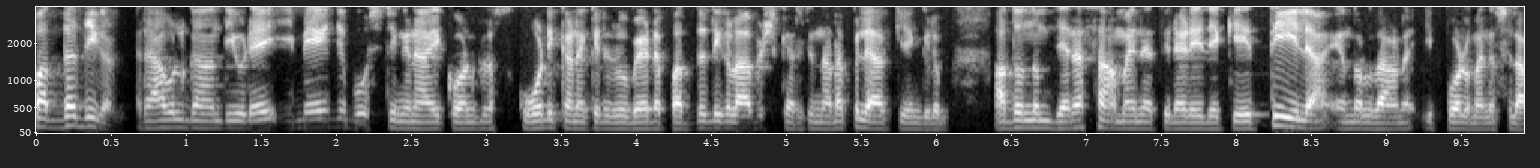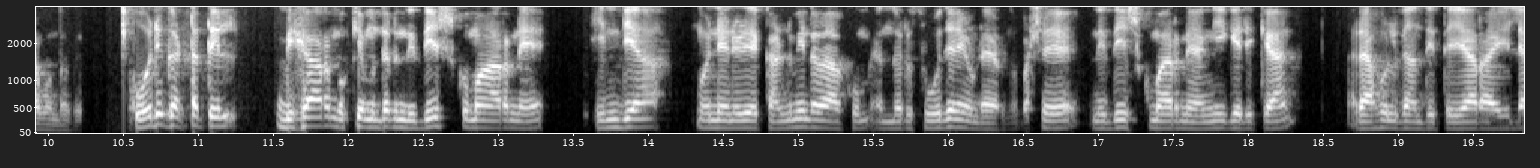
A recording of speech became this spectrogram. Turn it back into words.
പദ്ധതികൾ. രാഹുൽ ഗാന്ധിയുടെ ഇമേജ് ബൂസ്റ്റിങ്ങിനായി കോൺഗ്രസ് കോടിക്കണക്കിന് രൂപയുടെ പദ്ധതികൾ ആവിഷ്കരിച്ച് നടപ്പിലാക്കിയെങ്കിലും അതൊന്നും ജനസാമാന്യത്തിനിടയിലേക്ക് എത്തിയില്ല എന്നുള്ളതാണ് ഇപ്പോൾ മനസ്സിലാകുന്നത്. ഒരു ഘട്ടത്തിൽ ബീഹാർ മുഖ്യമന്ത്രി നിതീഷ് കുമാറിനെ ഇന്ത്യ മുന്നണിയുടെ കൺവീനറാക്കും എന്നൊരു സൂചനയുണ്ടായിരുന്നു. പക്ഷേ നിതീഷ് കുമാറിനെ അംഗീകരിക്കാൻ രാഹുൽ ഗാന്ധി തയ്യാറായില്ല.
